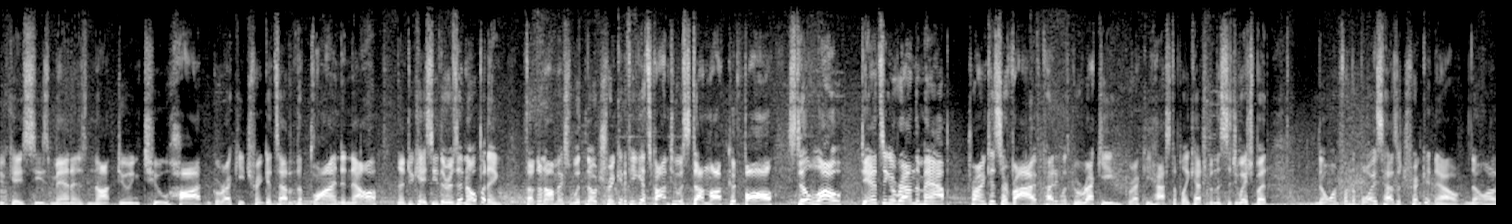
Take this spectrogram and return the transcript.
M2KC's mana is not doing too hot. Gorecki trinkets out of the blind, and now M2KC, there is an opening. Thugonomics with no trinket, if he gets caught into a stun lock, could fall. Still low, dancing around the map, trying to survive, fighting with Gorecki. Gorecki has to play catch up in this situation, but no one from the boys has a trinket now. No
